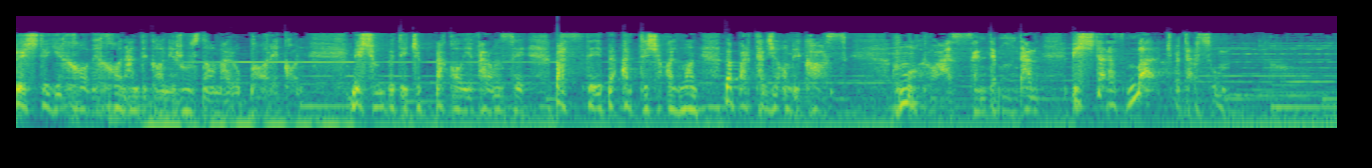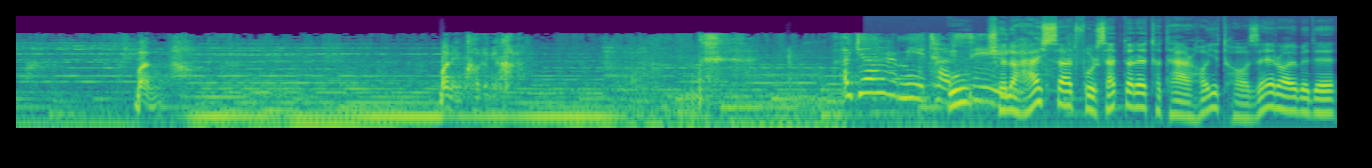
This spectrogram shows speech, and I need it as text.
رشته خواب خوانندگان روزنامه رو پاره کن. نشون بده که بقای فرانسه بسته به ارتش آلمان و برتری آمریکاست. ما رو از زنده موندن بیشتر از مرگ بترسون. من من این کارو می‌کنم. اگر میترسی او 48 ساعت فرصت داره تا طرحهای تازه ارائه بده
